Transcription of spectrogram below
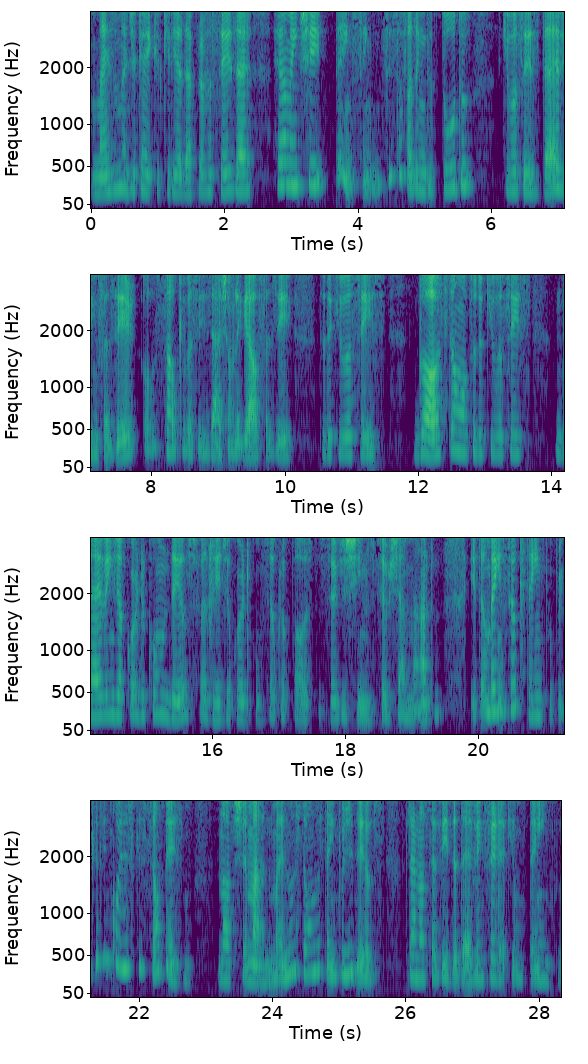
mais uma dica aí que eu queria dar para vocês é realmente pensem, vocês estão fazendo tudo que vocês devem fazer ou só o que vocês acham legal fazer, tudo que vocês gostam ou tudo que vocês devem de acordo com Deus fazer, de acordo com seu propósito, seu destino, seu chamado e também o seu tempo, porque tem coisas que são mesmo nosso chamado, mas não estão no tempo de Deus para nossa vida, devem ser daqui a um tempo.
